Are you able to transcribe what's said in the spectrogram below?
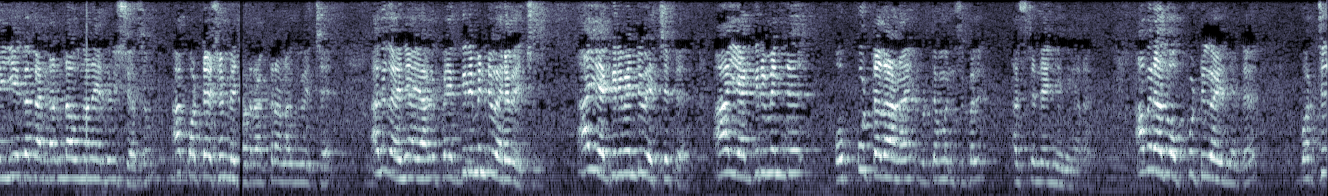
എലിയൊക്കെ കണ്ടിട്ടുണ്ടാവുന്നതാണ് എന്റെ വിശ്വാസം. ആ കൊട്ടേഷൻ കോൺട്രാക്ടറാണ് അത് വെച്ചത് അത് കഴിഞ്ഞ് അയാൾ ഇപ്പൊ എഗ്രിമെന്റ് വരെ വെച്ചു. ആ എഗ്രിമെന്റ് വെച്ചിട്ട് ആ എഗ്രിമെന്റ് ഒപ്പിട്ടതാണ് ഇവിടുത്തെ മുനിസിപ്പൽ അസിസ്റ്റന്റ് എഞ്ചിനീയർ അവരത് ഒപ്പിട്ട് കഴിഞ്ഞിട്ട് കുറച്ച്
